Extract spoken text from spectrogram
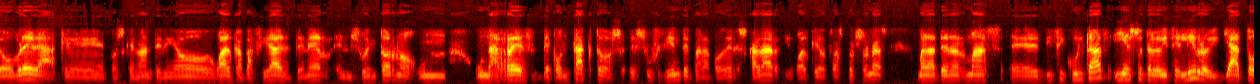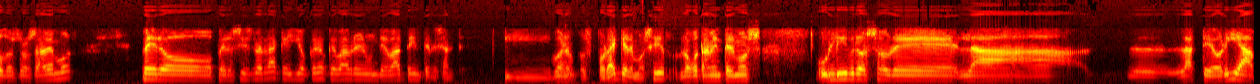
obrera que pues que no han tenido igual capacidad de tener en su entorno un, una red de contactos eh, suficiente para poder escalar igual que otras personas van a tener más eh, dificultad y eso te lo dice el libro y ya todos lo sabemos pero pero sí es verdad que yo creo que va a haber un debate interesante. Y bueno pues por ahí queremos ir. Luego también tenemos un libro sobre la la teoría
